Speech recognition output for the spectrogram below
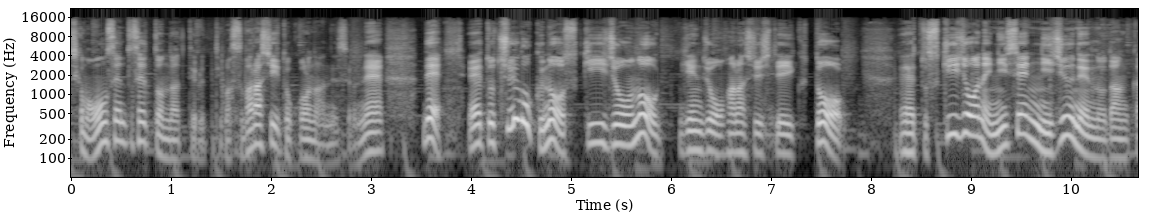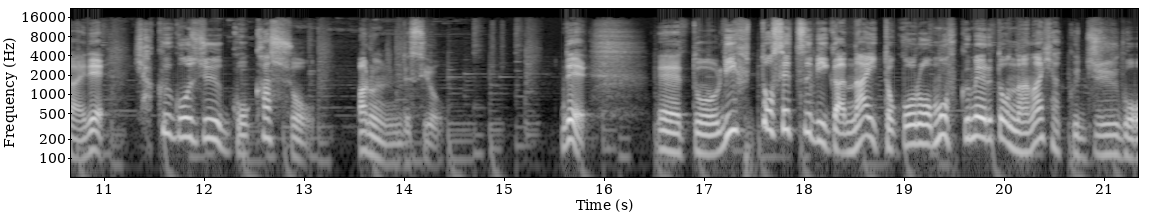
しかも温泉とセットになってるっていう、まあ、素晴らしいところなんですよね。で、えっ、と中国のスキー場の現状をお話ししていくと、えっ、とスキー場はね2020年の段階で155箇所あるんですよ。で、えっ、と、リフト設備がないところも含めると715。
